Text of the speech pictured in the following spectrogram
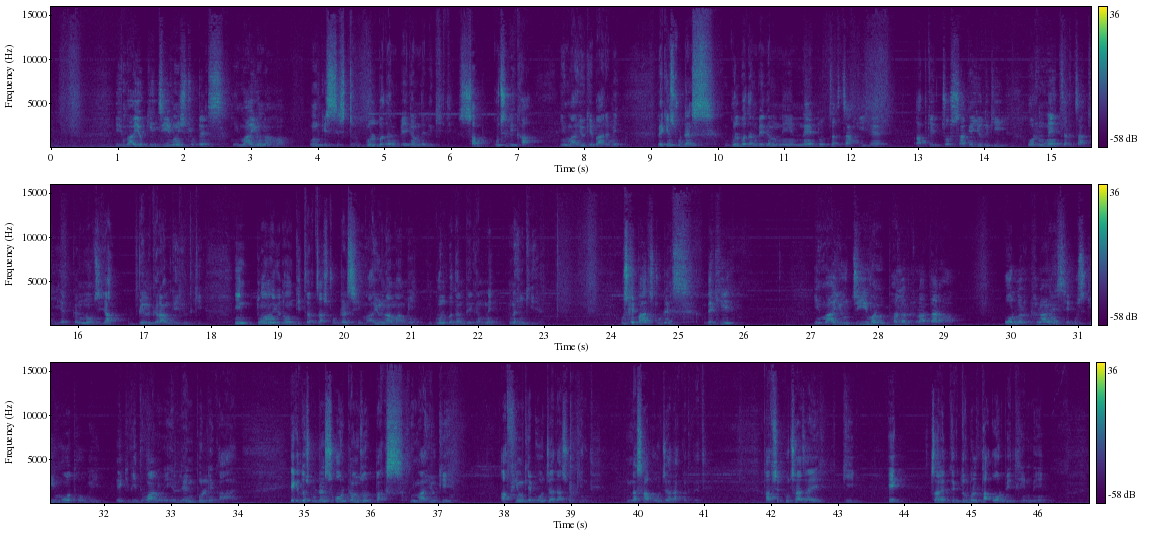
हुमायूं की जीवनी स्टूडेंट्स हुमायूं नामा, उनकी सिस्टर गुलबदन बेगम ने लिखी थी। सब कुछ लिखा हुमायूं के बारे में। लेकिन स्टूडेंट्स गुलबदन बेगम ने न तो चर्चा की है आपके जोशा के युद्ध की और न चर्चा की है कन्नौज या बिलग्राम के युद्ध की। इन दोनों युद्धों की चर्चा स्टूडेंट्स हुमायूं नामा में, गुलबदन बेगम ने नहीं की है। उसके बाद स्टूडेंट्स, देखिए, हिमायू जीवन भर लड़खड़ाता रहा और लड़खड़ाने से उसकी मौत हो गई, एक विद्वान लेनपुल ने कहा है। एक दो स्टूडेंट्स और कमज़ोर पक्ष हिमायू के अफीम के बहुत ज़्यादा शौकीन थे, नशा बहुत ज़्यादा करते थे। आपसे पूछा जाए कि एक चारित्रिक दुर्बलता और भी थी इनमें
